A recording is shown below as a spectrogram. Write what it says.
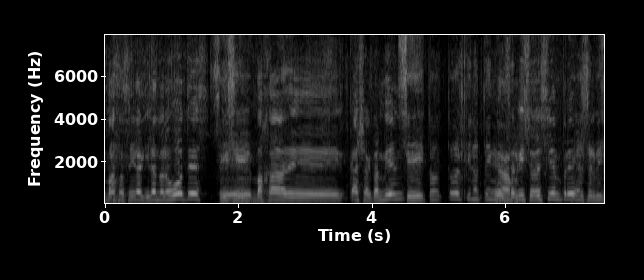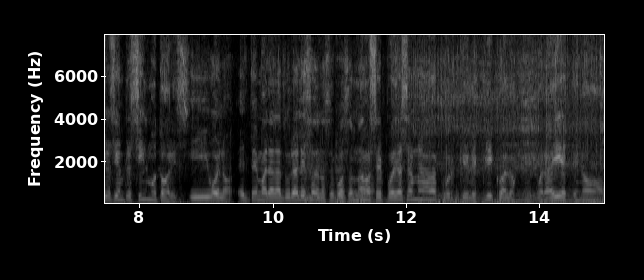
Vas a seguir alquilando los botes, Sí, eh, sí. bajada de kayak también. Sí, todo, todo el que no tenga El servicio de siempre. el servicio siempre sin motores. Y bueno, el tema de la naturaleza no se puede hacer nada. No se puede hacer nada porque le explico a los que por ahí este, no,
